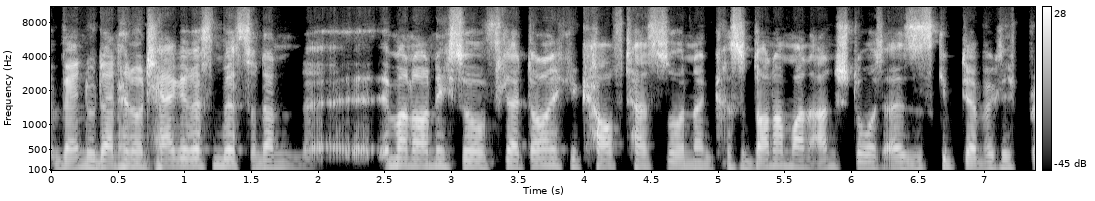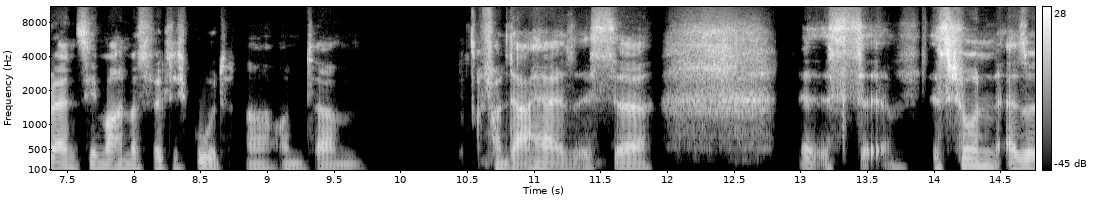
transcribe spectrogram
wenn du dann hin und her gerissen bist und dann äh, immer noch nicht so, vielleicht doch noch nicht gekauft hast, so und dann kriegst du doch nochmal einen Anstoß. Also es gibt ja wirklich Brands, die machen das wirklich gut. Ne? Und ähm, von daher es ist äh, es äh, ist schon, also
